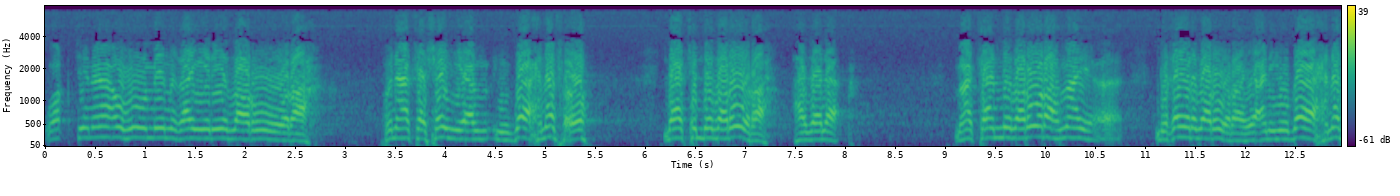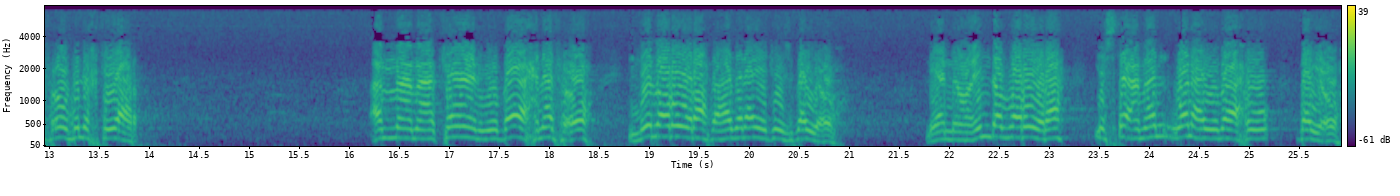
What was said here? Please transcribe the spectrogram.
واقتناؤه من غير ضرورة. هناك شيء يباح نفعه لكن لضرورة. هذا لا. ما كان لضرورة ما ي... لغير ضرورة. يعني يباح نفعه في الاختيار. أما ما كان يباح نفعه لضرورة فهذا لا يجوز بيعه. لأنه عند الضرورة يستعمل ولا يباح بيعه.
